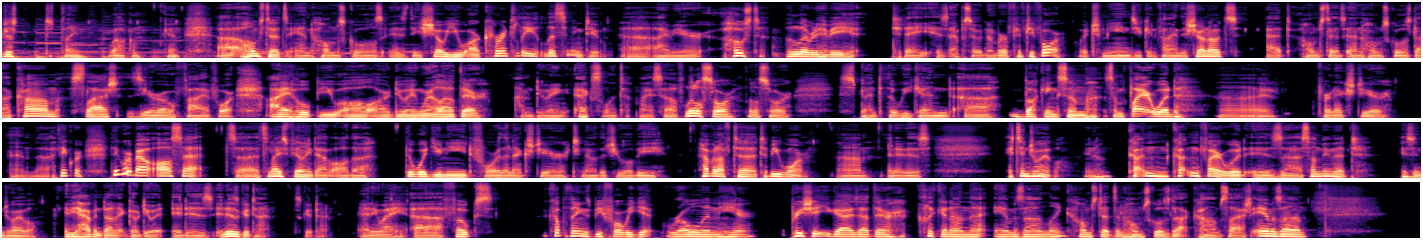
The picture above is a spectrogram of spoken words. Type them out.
or just just plain welcome again. Uh, Homesteads and Homeschools is the show you are currently listening to. Uh, I'm your host, the Liberty Hippie. Today is episode number 54, which means you can find the show notes at homesteadsandhomeschools.com slash 054. I hope you all are doing well out there. I'm doing excellent myself. Little sore, little sore. Spent the weekend uh, bucking some some firewood uh, for next year, and uh, I think we're I think we're about all set. It's it's a nice feeling to have all the the wood you need for the next year to know that you will be have enough to to be warm. Um, and it is it's enjoyable. You know, cutting cutting firewood is uh, something that is enjoyable. If you haven't done it, go do it. It is it is a good time. It's a good time. Anyway, uh, folks, a couple things before we get rolling here. Appreciate you guys out there clicking on that Amazon link, homesteadsandhomeschools.com slash Amazon.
